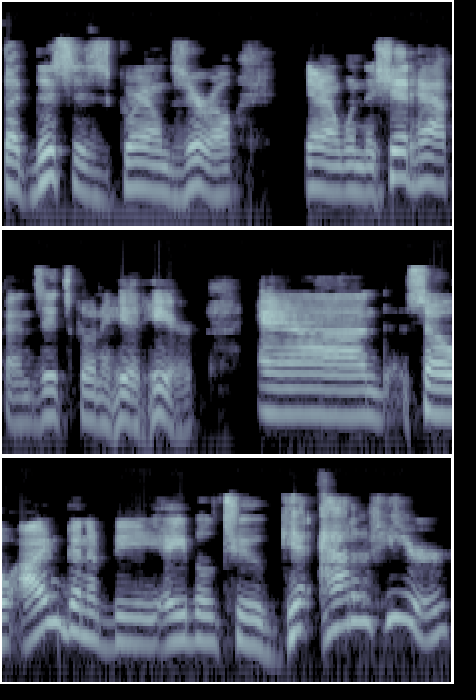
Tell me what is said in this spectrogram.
but this is ground zero. You know, when the shit happens, it's going to hit here. And so I'm going to be able to get out of here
